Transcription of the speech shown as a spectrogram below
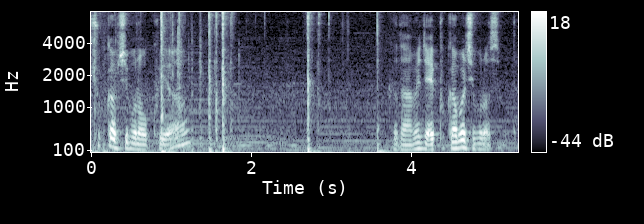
Q값 집어넣고요. 그 다음에 이제 F값을 집어넣습니다.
